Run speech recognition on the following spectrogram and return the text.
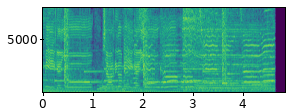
amiga, yo. Já liga, amiga, yo.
